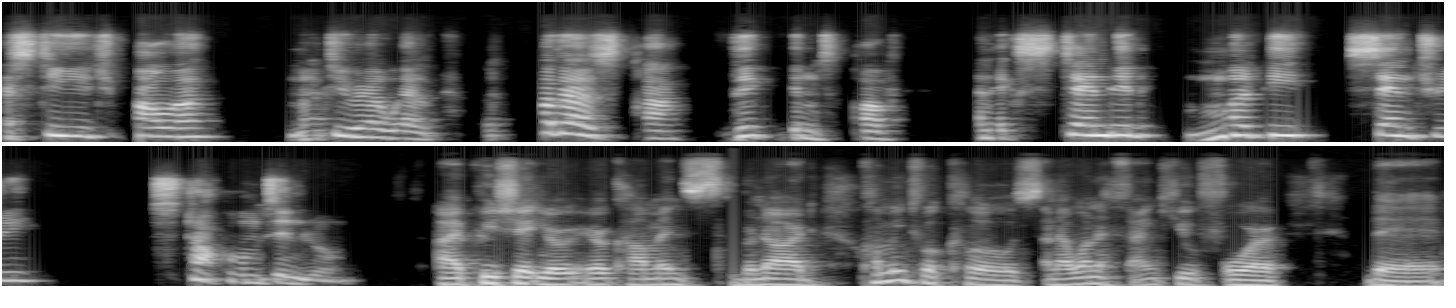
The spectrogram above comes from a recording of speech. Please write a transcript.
prestige, power, material wealth, but others are victims of an extended multi-century Stockholm syndrome. I appreciate your, your comments, Bernard. Coming to a close, and I want to thank you for the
